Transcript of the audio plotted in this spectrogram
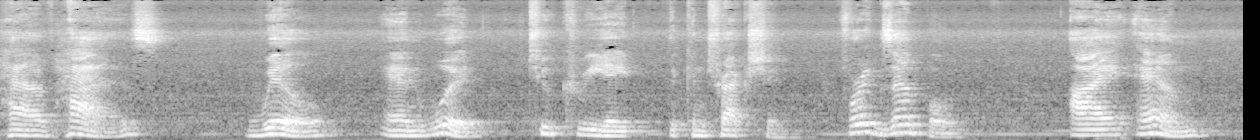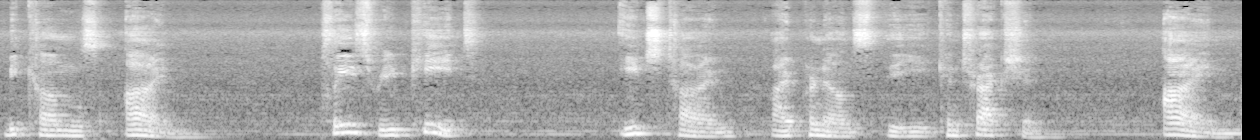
have, has, will, and would to create the contraction. For example, I am becomes I'm. Please repeat each time I pronounce the contraction. I'm.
